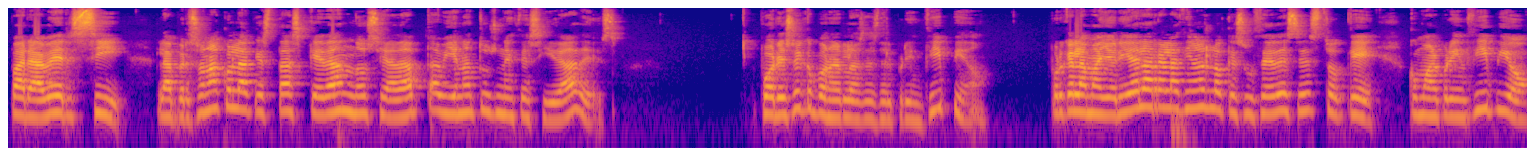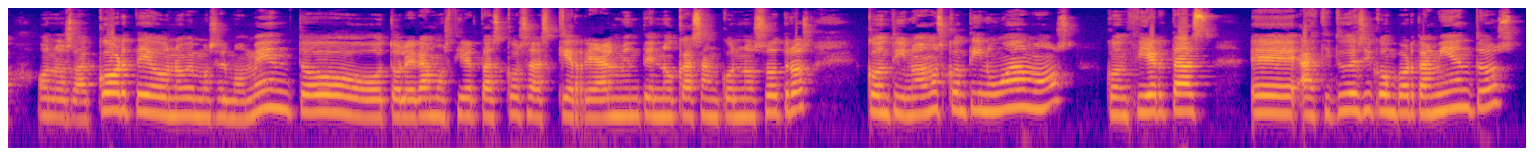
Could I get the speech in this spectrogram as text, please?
para ver si la persona con la que estás quedando se adapta bien a tus necesidades. Por eso hay que ponerlas desde el principio. Porque la mayoría de las relaciones lo que sucede es esto, que como al principio o nos da corte o no vemos el momento o toleramos ciertas cosas que realmente no casan con nosotros, continuamos, continuamos con ciertas eh, actitudes y comportamientos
